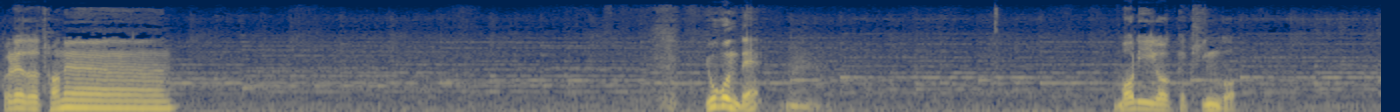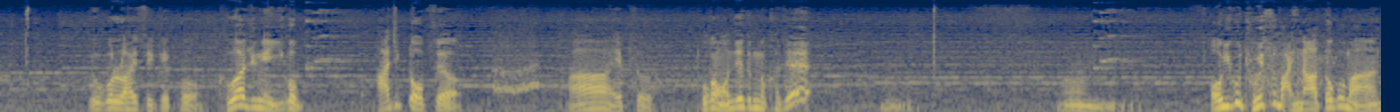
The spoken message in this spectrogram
그래서 저는 요건데 음. 머리 이렇게 긴 거. 요걸로 할 수 있겠고 그 와중에 이거 아직도 없어요. 아 앱소 도감 언제 등록하지? 음. 음. 어 이거 조회수 많이 나왔더구만.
